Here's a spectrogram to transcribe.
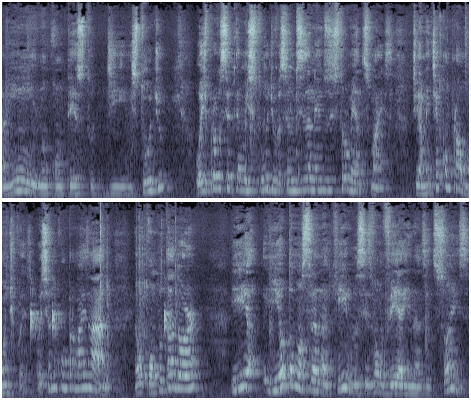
mim no contexto de estúdio. Hoje, para você ter um estúdio, você não precisa nem dos instrumentos mais. Antigamente ia comprar um monte de coisa. Hoje você não compra mais nada. É um computador. E, e eu estou mostrando aqui, vocês vão ver aí nas edições,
